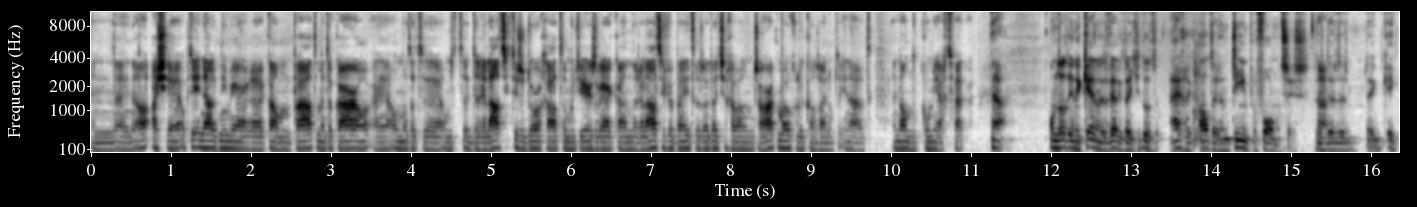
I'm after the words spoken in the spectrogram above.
En, en als je op de inhoud niet meer uh, kan praten met elkaar... Uh, omdat, het, uh, omdat de relatie tussendoor gaat... dan moet je eerst werken aan de relatie verbeteren... zodat je gewoon zo hard mogelijk kan zijn op de inhoud. En dan kom je echt verder. Ja omdat in de kern het werk dat je doet eigenlijk altijd een team performance is. Dus de, de, de, ik, ik,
